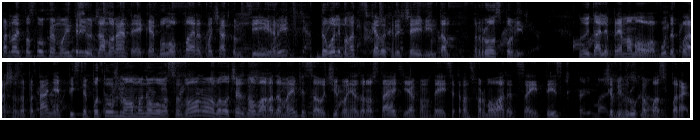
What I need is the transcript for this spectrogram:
Тепер послухаємо інтерв'ю Джа Морента, яке було перед початком цієї гри. Доволі багато цікавих речей він там розповів. Ну і далі пряма мова буде перше запитання. Після потужного минулого сезону величезна увага до Мемфіса, очікування зростають. Як вам вдається трансформувати цей тиск, щоб він рухав вас вперед?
